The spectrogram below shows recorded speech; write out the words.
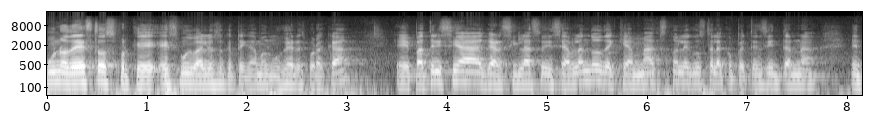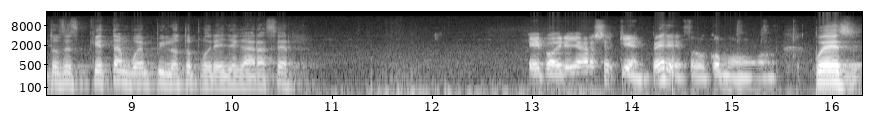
uno de estos porque es muy valioso que tengamos mujeres por acá. Eh, Patricia Garcilaso dice, hablando de que a Max no le gusta la competencia interna, entonces, ¿qué tan buen piloto podría llegar a ser? ¿Podría llegar a ser quién? ¿Pérez o cómo? Pues,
